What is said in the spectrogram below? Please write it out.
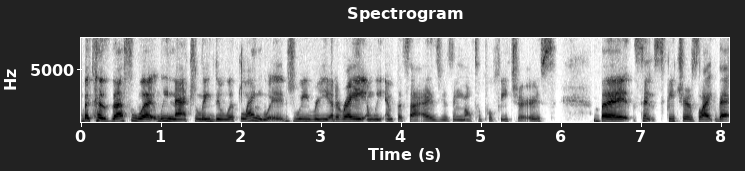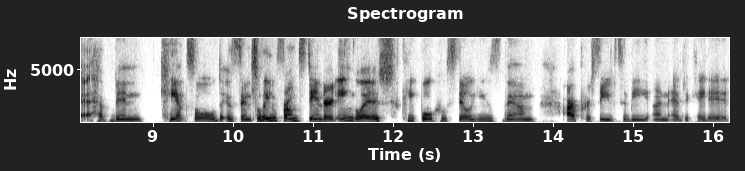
because that's what we naturally do with language. We reiterate and we emphasize using multiple features. But since features like that have been canceled essentially from standard English, people who still use them are perceived to be uneducated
